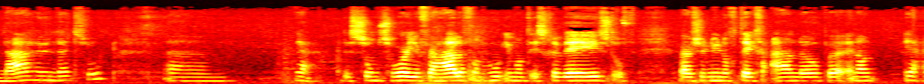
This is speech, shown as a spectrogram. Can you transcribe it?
na hun letsel. Um, ja, dus soms hoor je verhalen van hoe iemand is geweest of waar ze nu nog tegenaan lopen. En dan, ja,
